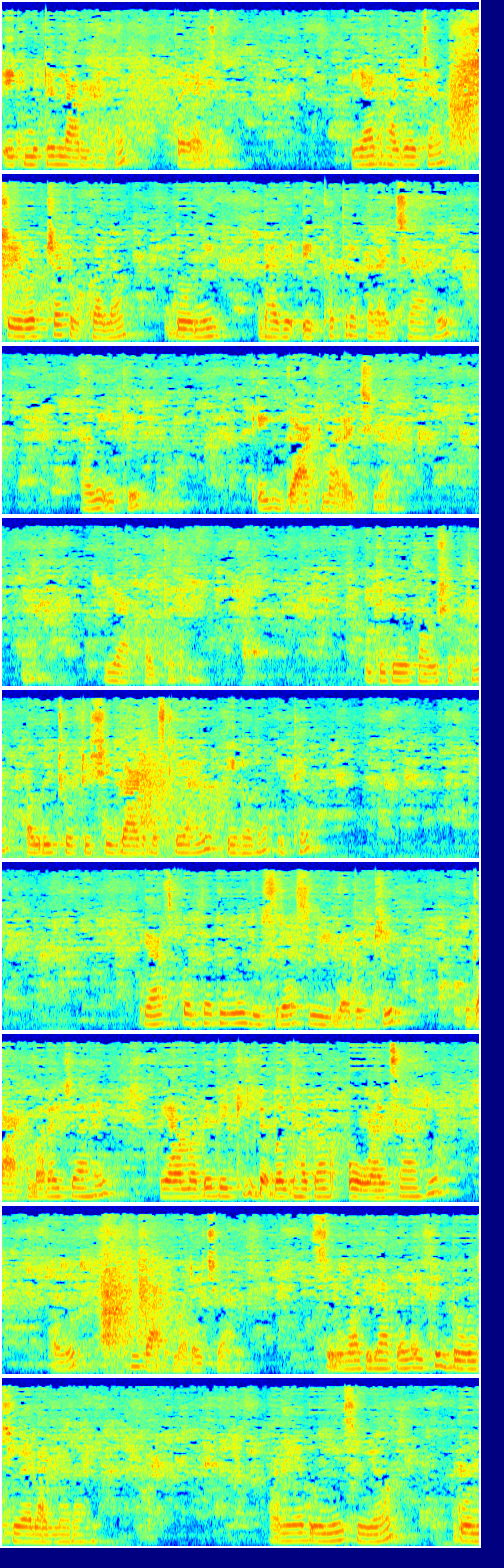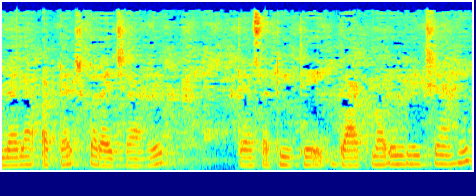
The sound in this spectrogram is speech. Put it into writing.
एक मीटर लांब धागा तयार झाला. या धाग्याच्या शेवटच्या टोकाला दोन्ही धागे एकत्र करायचे आहेत. आणि इथे एक गाठ मारायची आहे. या पद्धतीने. इथे तुम्ही पाहू शकता अगदी छोटीशी गाठ बसली आहे. ही बघा इथे. याच पद्धतीने दुसऱ्या सुईला देखील गाठ मारायची आहे. यामध्ये देखील डबल धागा ओवायचा आहे आणि गाठ मारायची आहे. सुरुवातीला आपल्याला इथे दोन सुया लागणार आहे आणि या दोन्ही सुया गोंड्याला अटॅच करायच्या आहेत. त्यासाठी इथे एक गाठ मारून घ्यायची आहे.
